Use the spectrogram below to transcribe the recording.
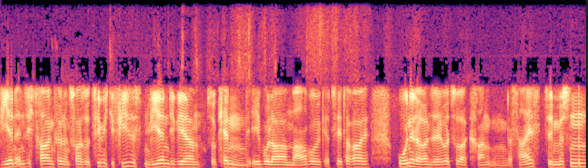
Viren in sich tragen können, und zwar so ziemlich die fiesesten Viren, die wir so kennen, Ebola, Marburg etc., ohne daran selber zu erkranken. Das heißt, sie müssen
